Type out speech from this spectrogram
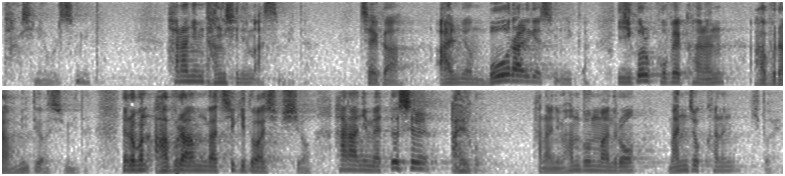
당신이 옳습니다. 하나님 당신이 맞습니다. 제가 알면 뭘 알겠습니까? 이걸 고백하는 아브라함이 되었습니다. 여러분 아브라함 같이 기도하십시오. 하나님의 뜻을 알고 하나님 한 분만으로 만족하는 기도입니다.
